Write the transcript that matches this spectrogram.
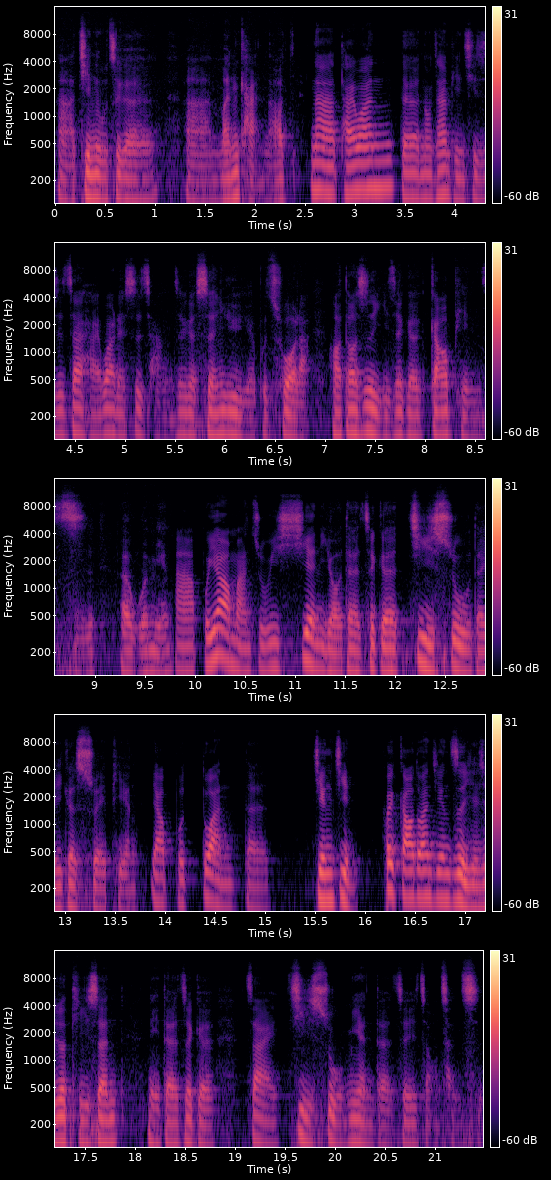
啊进入这个。啊，门槛，啊那台湾的农产品，其实在海外的市场，这个声誉也不错啦，啊，都是以这个高品质而闻名啊。不要满足于现有的这个技术的一个水平，要不断的精进，会高端精致，也就是提升你的这个在技术面的这一种层次。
